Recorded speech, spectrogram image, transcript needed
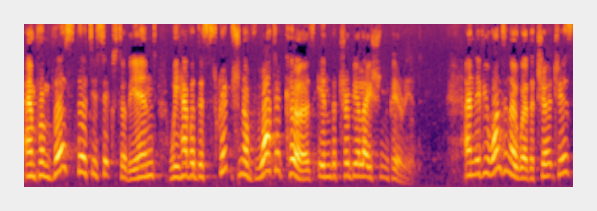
And from verse 36 to the end, we have a description of what occurs in the tribulation period. And if you want to know where the church is,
